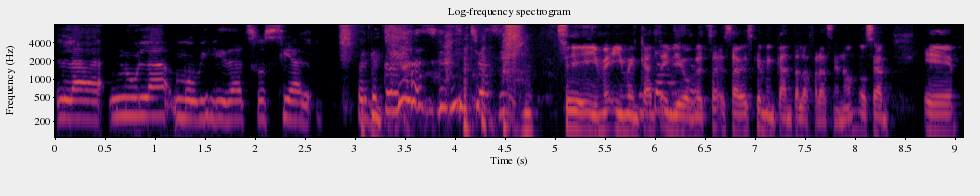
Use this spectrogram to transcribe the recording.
la nula movilidad social. Porque tú lo has dicho así. Sí, y me, y me encanta, y digo, sabes que me encanta la frase, ¿no? O sea, eh,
